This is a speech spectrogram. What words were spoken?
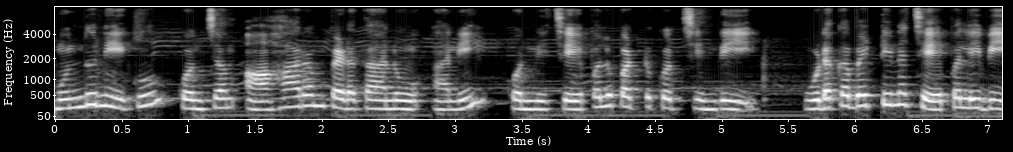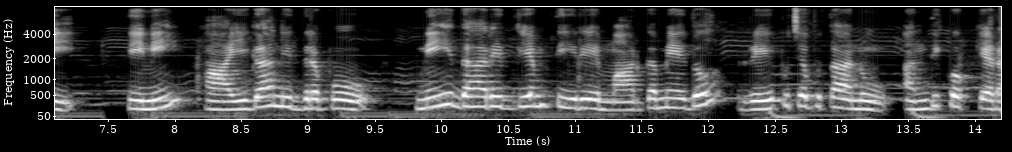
ముందు నీకు కొంచెం ఆహారం పెడతాను అని కొన్ని చేపలు పట్టుకొచ్చింది. ఉడకబెట్టిన చేపలివి. తిని హాయిగా నిద్రపో. నీ దారిద్ర్యం తీరే మార్గమేదో రేపు చెబుతాను అంది కొక్కెర.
